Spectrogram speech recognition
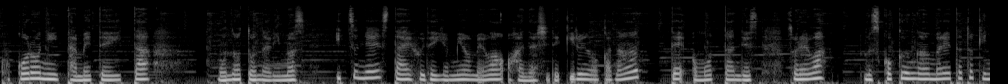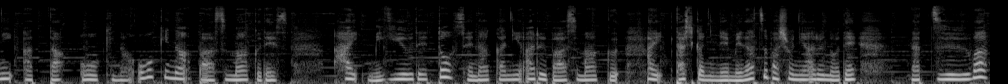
心に溜めていたものとなります。いつね、スタイフで弓嫁はお話しできるのかなって思ったんです。それは息子くんが生まれた時にあった大きな大きなバースマークです。はい、右腕と背中にあるバースマーク。はい、確かにね、目立つ場所にあるので、夏は、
